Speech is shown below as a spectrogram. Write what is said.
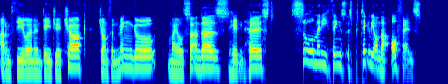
Adam Thielen and DJ Chark, Jonathan Mingo, Miles Sanders, Hayden Hurst so many things, particularly on that offense,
